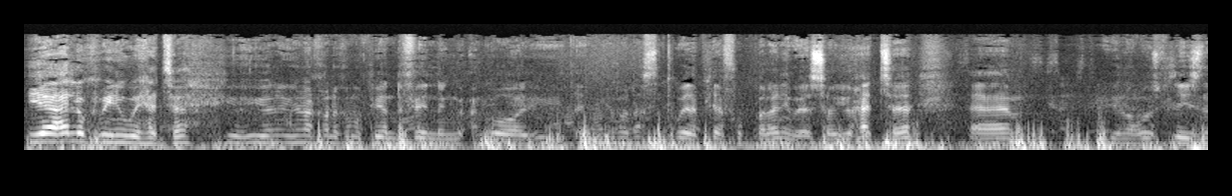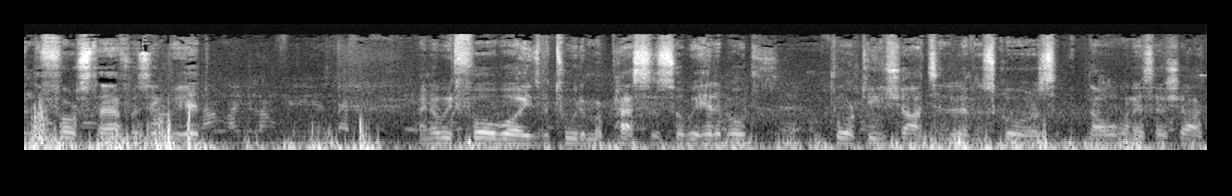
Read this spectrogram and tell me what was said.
Yeah, look, we knew we had to. You, are not going to come up here and defend and, and go. You know, that's not the way to play football anyway. So you had to. Um, you know, I was pleased in the first half. I think we had. I know we had four wides, but two of them were passes. So we had about 14 shots and 11 scores. Now, when I say shot,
